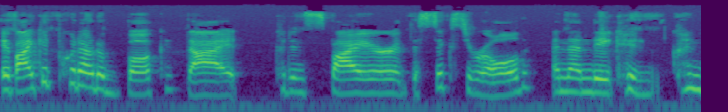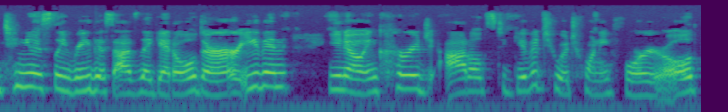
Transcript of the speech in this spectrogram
if I could put out a book that could inspire the six year old and then they could continuously read this as they get older or even you know encourage adults to give it to a 24 year old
